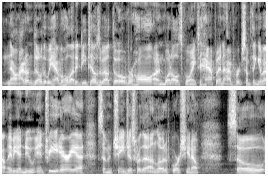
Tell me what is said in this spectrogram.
now, I don't know that we have a whole lot of details about the overhaul and what all is going to happen. I've heard something about maybe a new entry area, some changes for the unload, of course, you know. So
